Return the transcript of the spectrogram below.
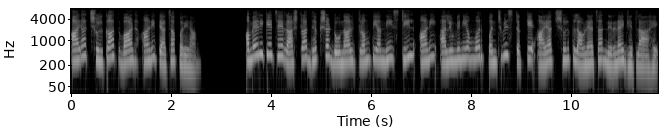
आयात शुल्कात वाढ आणि त्याचा परिणाम. अमेरिकेचे राष्ट्राध्यक्ष डोनाल्ड ट्रम्प यांनी स्टील आणि ॲल्युमिनियमवर पंचवीस टक्के आयात शुल्क लावण्याचा निर्णय घेतला आहे.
